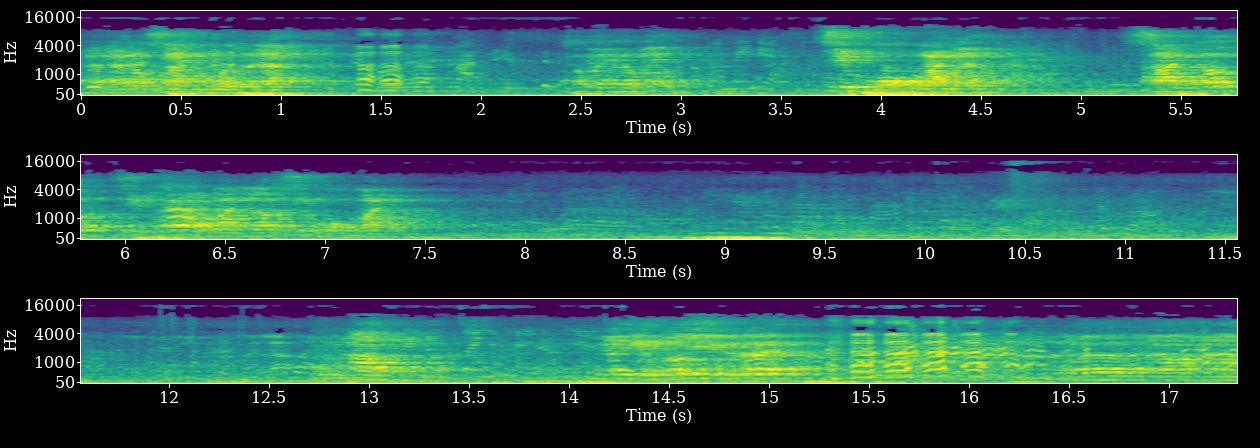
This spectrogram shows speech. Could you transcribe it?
แล้วต้องสั่งหมดเลยนะทำไมเราไม่สิบหกวันนะสั่งเขาสิบห้าวันแล้วสิบหกวันอ้าวไม่เห็นเขาอยู่ด้วย เออเอาเอา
